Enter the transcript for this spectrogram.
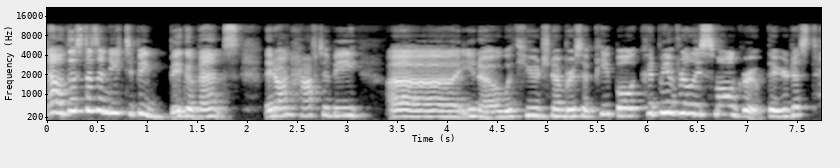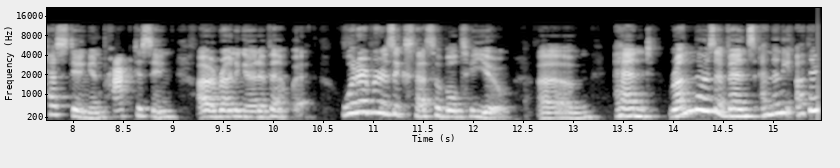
Now, this doesn't need to be big events. They don't have to be, uh, you know, with huge numbers of people. It could be a really small group that you're just testing and practicing uh, running an event with. Whatever is accessible to you. Um, and run those events. And then the other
